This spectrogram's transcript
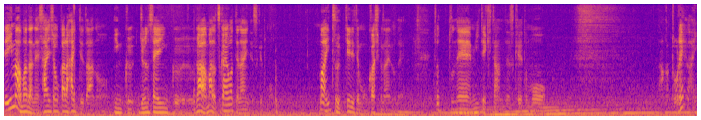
で今はまだね最初から入ってたあのインク、純正インクがまだ使い終わってないんですけども、まあいつ切れてもおかしくないので、ちょっとね、見てきたんですけれども、なんかどれがいい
